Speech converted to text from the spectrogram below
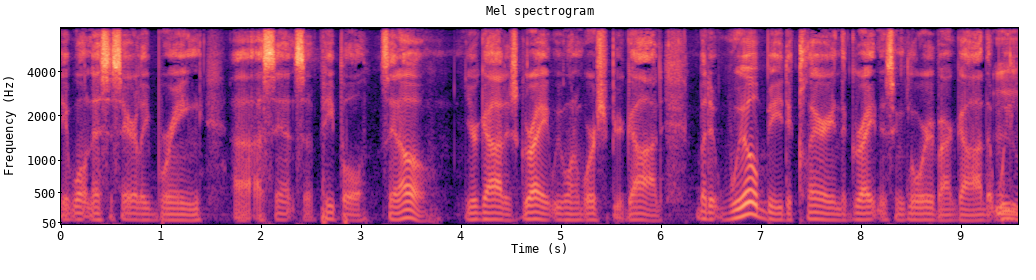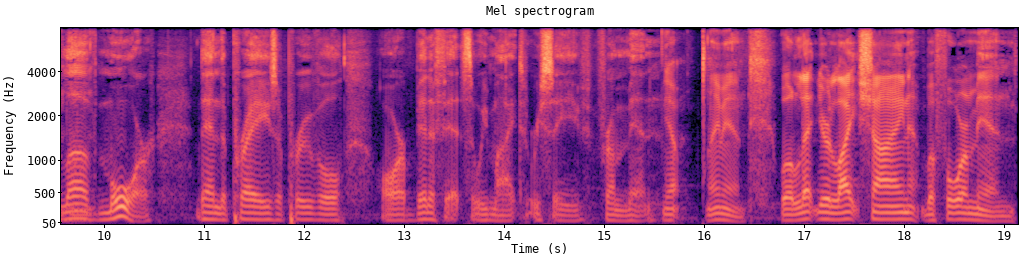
it won't necessarily bring uh, a sense of people saying, "Oh, your God is great. We want to worship your God." But it will be declaring the greatness and glory of our God that mm-hmm. we love more than the praise, approval, or benefits that we might receive from men. Yep. Amen. Well, let your light shine before men.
